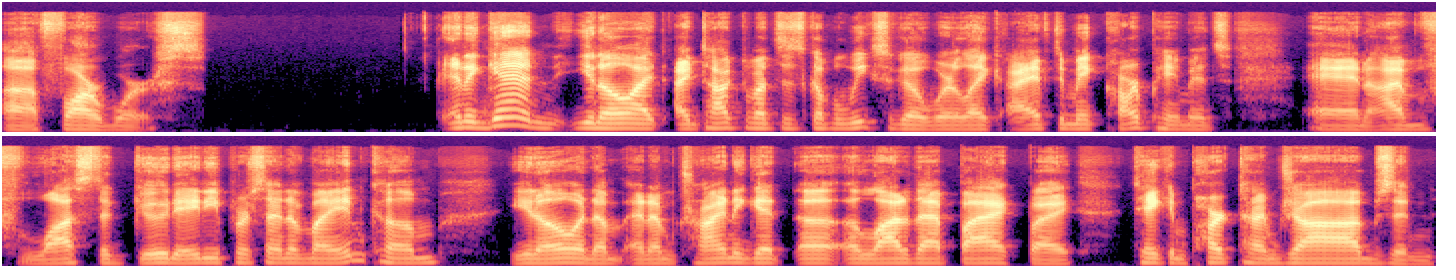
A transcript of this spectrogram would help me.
uh, far worse. And again, you know, I, I talked about this a couple weeks ago where like I have to make car payments and I've lost a good 80% of my income you know, and I'm and I'm trying to get a, a lot of that back by taking part-time jobs and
